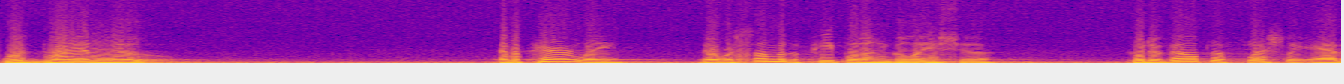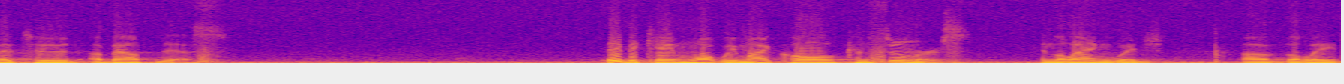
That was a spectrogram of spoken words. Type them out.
was brand new. And apparently, there were some of the people in Galatia who developed a fleshly attitude about this. They became what we might call consumers in the language of the late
